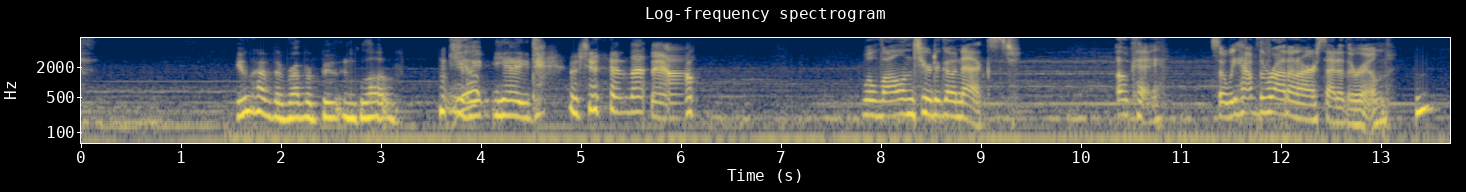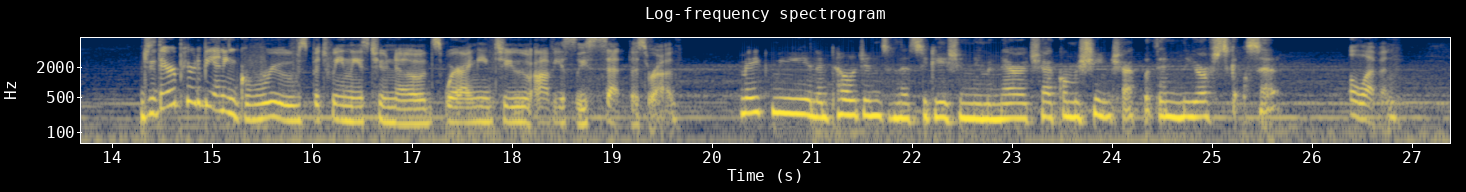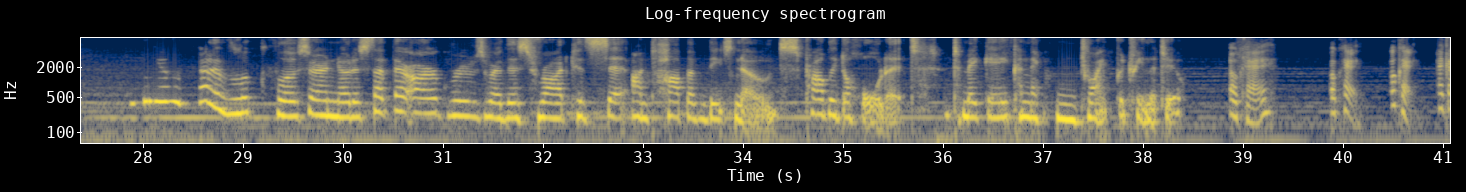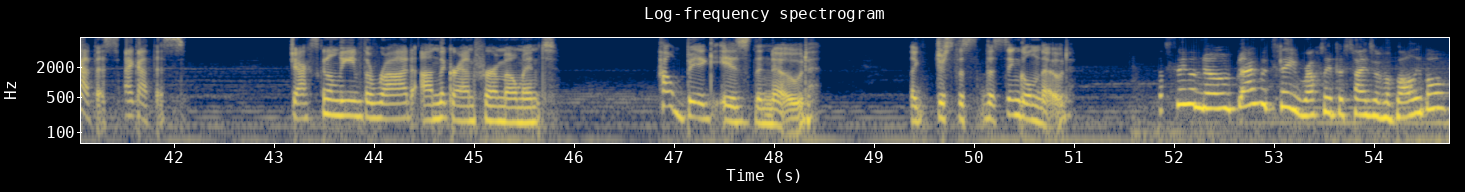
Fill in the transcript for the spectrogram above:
You have the rubber boot and glove. Yeah, Yep. yeah, you do. We do have that now. We'll volunteer to go next. Okay, so we have the rod on our side of the room. Do there appear to be any grooves between these two nodes where I need to obviously set this rod? Make me an intelligence investigation numenera check or machine check within your skill set. 11. You kind of look closer and notice that there are grooves where this rod could sit on top of these nodes, probably to hold it, to make a connecting joint between the two. Okay. Okay. Okay. I got this. I got this. Jack's gonna leave the rod on the ground for a moment. How big is the node? Like just the the single node. A single node, I would say roughly the size of a volleyball.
